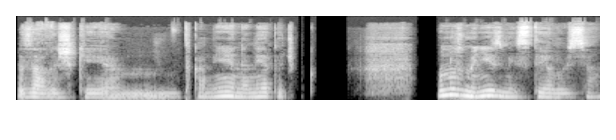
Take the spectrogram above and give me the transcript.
залишки тканини, ниточок. Воно з мені змістилося.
